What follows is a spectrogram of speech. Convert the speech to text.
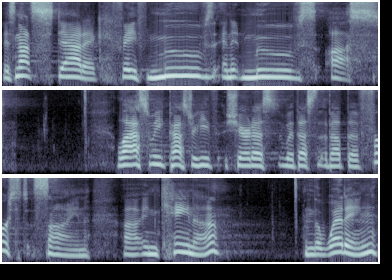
it's not static. Faith moves and it moves us. Last week, Pastor Heath shared us with us about the first sign uh, in Cana, in the wedding,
